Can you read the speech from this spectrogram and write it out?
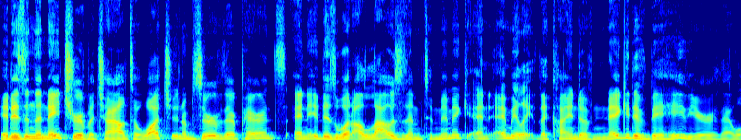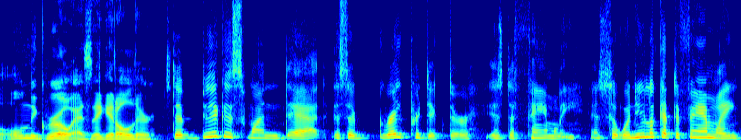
It is in the nature of a child to watch and observe their parents, and it is what allows them to mimic and emulate the kind of negative behavior that will only grow as they get older. The biggest one that is a great predictor is the family. And so when you look at the family,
